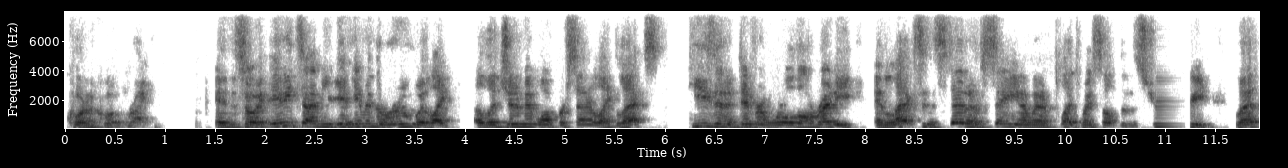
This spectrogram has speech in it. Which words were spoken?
quote unquote right. And so anytime you get him in the room with like a legitimate one percenter like Lex, he's in a different world already. And Lex, instead of saying I'm going to pledge myself to the street, let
